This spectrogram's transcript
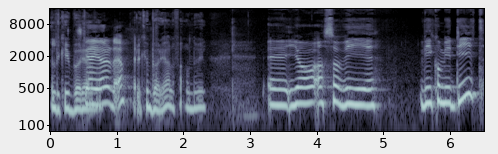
Eller du kan ju börja. Ska jag göra det? Ja, du kan börja i alla fall om du vill. Uh, ja, alltså vi, vi kom ju dit,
